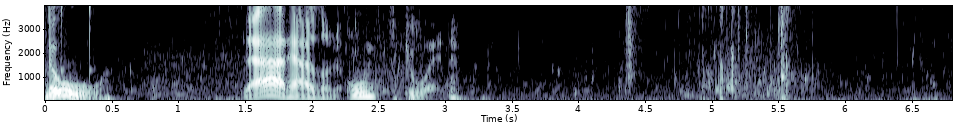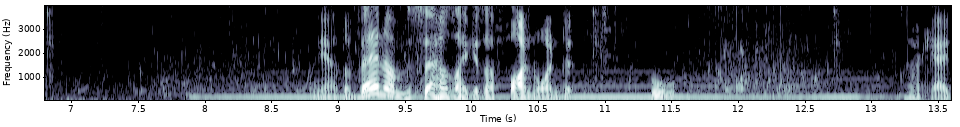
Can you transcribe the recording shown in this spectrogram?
No. That has an oomph to it. Yeah, the Venom sounds like it's a fun one to... Ooh. Okay.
